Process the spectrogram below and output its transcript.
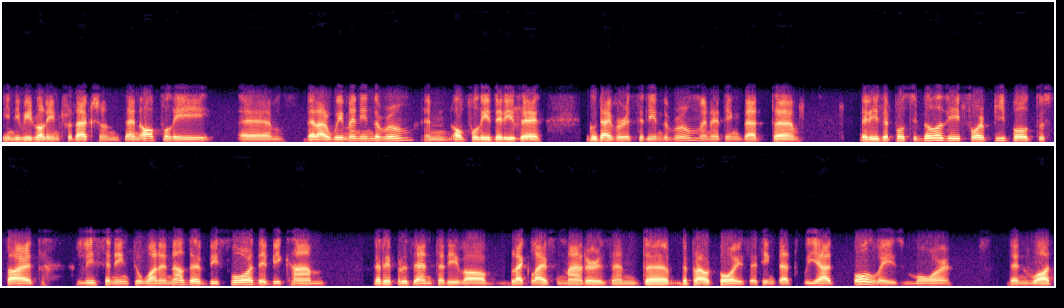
individual introductions, and hopefully um, there are women in the room, and hopefully there is a good diversity in the room, and I think that. Uh, there is a possibility for people to start listening to one another before they become the representative of Black Lives Matters and uh, the Proud Boys. I think that we are always more than what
